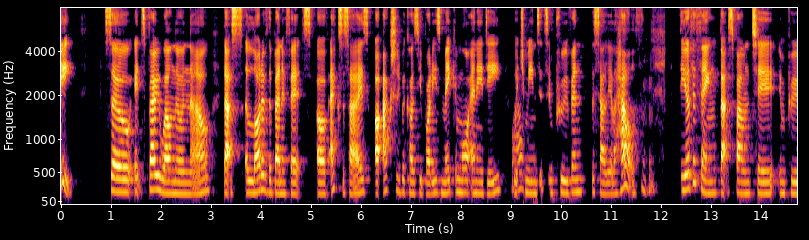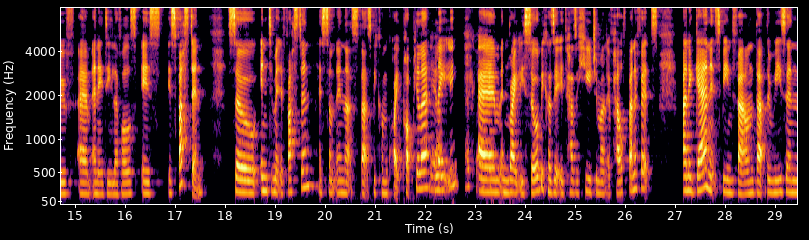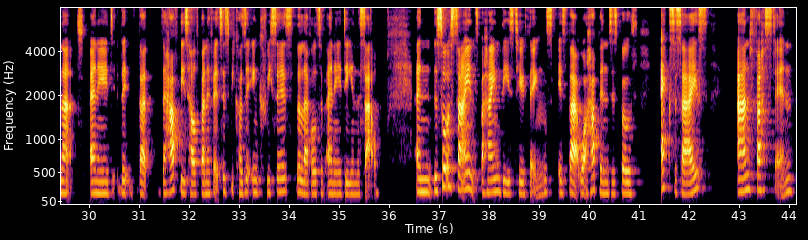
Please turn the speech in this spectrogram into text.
So it's very well known now that's a lot of the benefits of exercise are actually because your body's making more NAD, wow. which means it's improving the cellular health. Mm-hmm. The other thing that's found to improve um, NAD levels is is fasting. So intermittent fasting is something that's that's become quite popular yeah. lately, okay. um, and rightly so because it, it has a huge amount of health benefits. And again, it's been found that the reason that NAD that, that they have these health benefits is because it increases the levels of NAD in the cell. And the sort of science behind these two things is that what happens is both exercise and fasting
